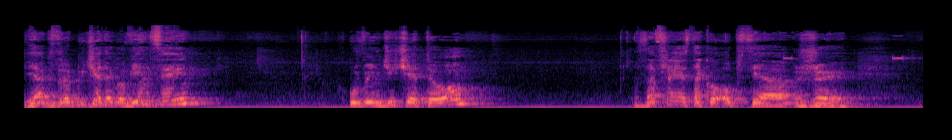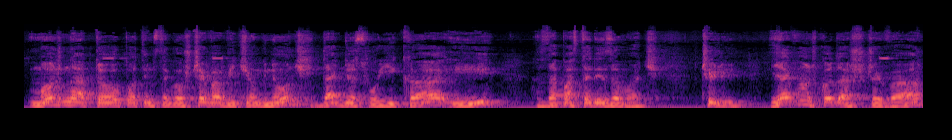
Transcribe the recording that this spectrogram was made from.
Jak zrobicie tego więcej, uwędzicie to, zawsze jest taka opcja, że można to potem z tego szczewa wyciągnąć, dać do słoika i zapasteryzować. Czyli jak wam szkoda szczewa,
